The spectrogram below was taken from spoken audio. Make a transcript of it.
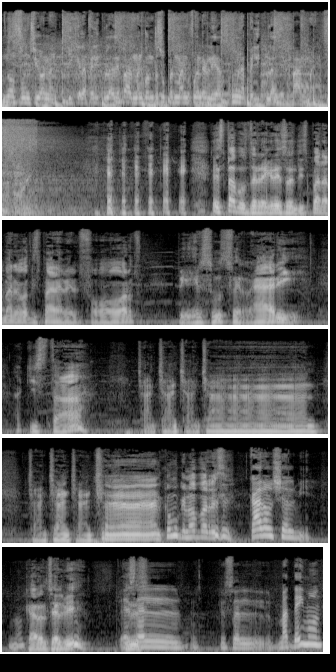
no funciona y que la película de Batman contra Superman fue en realidad una película de Batman. Estamos de regreso en Dispara Margot Dispara. Ford versus Ferrari. Aquí está. Chan, chan, chan, chan. Chan, chan, chan, chan. ¿Cómo que no aparece? Carol Shelby, ¿no? Carol Shelby. Es ¿Quién el Pues el Matt Damon.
